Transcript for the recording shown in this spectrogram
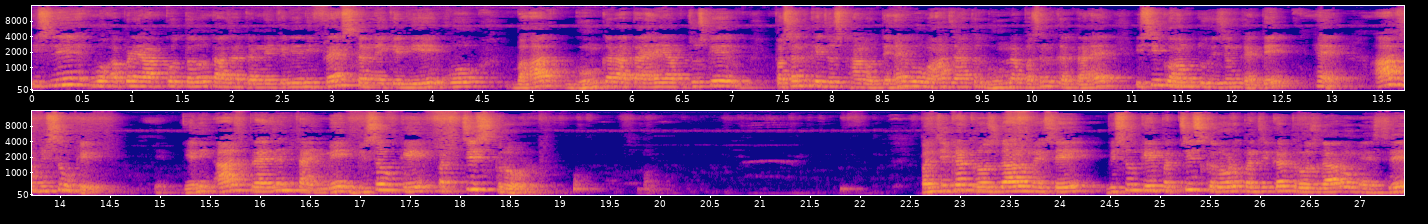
इसलिए वो अपने आप को तरोताजा करने के लिए रिफ्रेश करने के लिए वो बाहर घूम कर आता है या उसके पसंद के जो स्थान होते हैं, वो वहाँ जाकर घूमना पसंद करता है। इसी को हम टूरिज़्म कहते हैं। आज विश्व के, यानी आज प्रेजेंट टाइम में विश्व के 25 करोड़ पंजीकृत रोजगारों में से, विश्व के 25 करोड़ पंजीकृत रोजगारों में से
